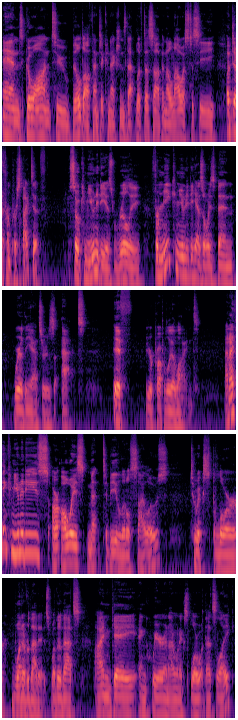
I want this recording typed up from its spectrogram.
and go on to build authentic connections that lift us up and allow us to see a different perspective? So, community is really, for me, community has always been where the answer is at if you're properly aligned. And I think communities are always meant to be little silos to explore whatever that is, whether that's I'm gay and queer and I want to explore what that's like.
